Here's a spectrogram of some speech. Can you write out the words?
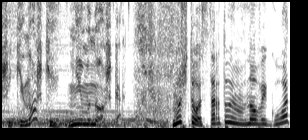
хорошей киношки немножко. Ну что, стартуем в Новый год,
